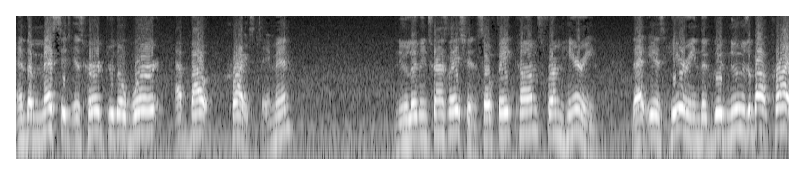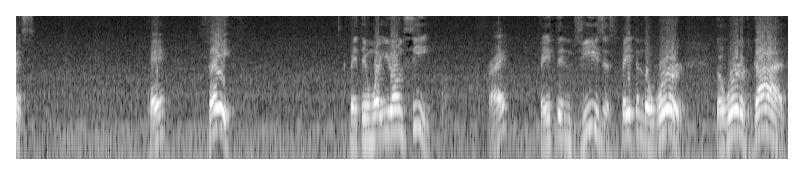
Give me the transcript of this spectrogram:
and the message is heard through the word about Christ. Amen. New Living Translation. So faith comes from hearing. That is hearing the good news about Christ. Okay? Faith. Faith in what you don't see. Right? Faith in Jesus. Faith in the Word. The Word of God.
